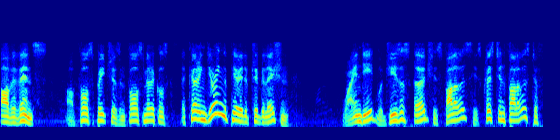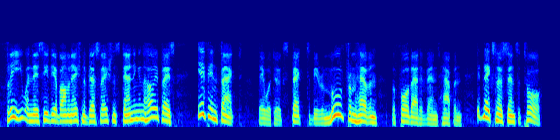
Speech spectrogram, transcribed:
of events, of false preachers and false miracles occurring during the period of tribulation. Why indeed would Jesus urge his followers, his Christian followers, to flee when they see the abomination of desolation standing in the holy place, if in fact they were to expect to be removed from heaven before that event happened? It makes no sense at all.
